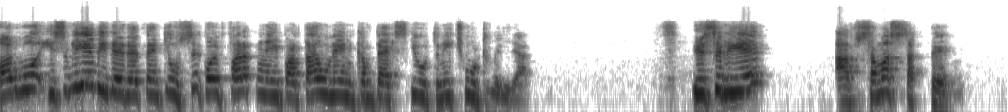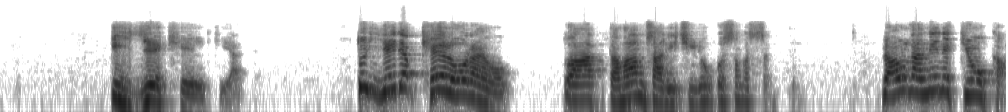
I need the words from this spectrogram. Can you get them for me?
और वो इसलिए भी दे देते हैं कि उससे कोई फ़र्क नहीं पड़ता, उन्हें इनकम टैक्स की उतनी छूट मिल जाती इसलिए आप समझ सकते हैं कि ये खेल किया गया। तो ये जब खेल हो रहे हो तो आप तमाम सारी चीज़ों को समझ सकते हैं। राहुल गांधी ने क्यों कहा?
